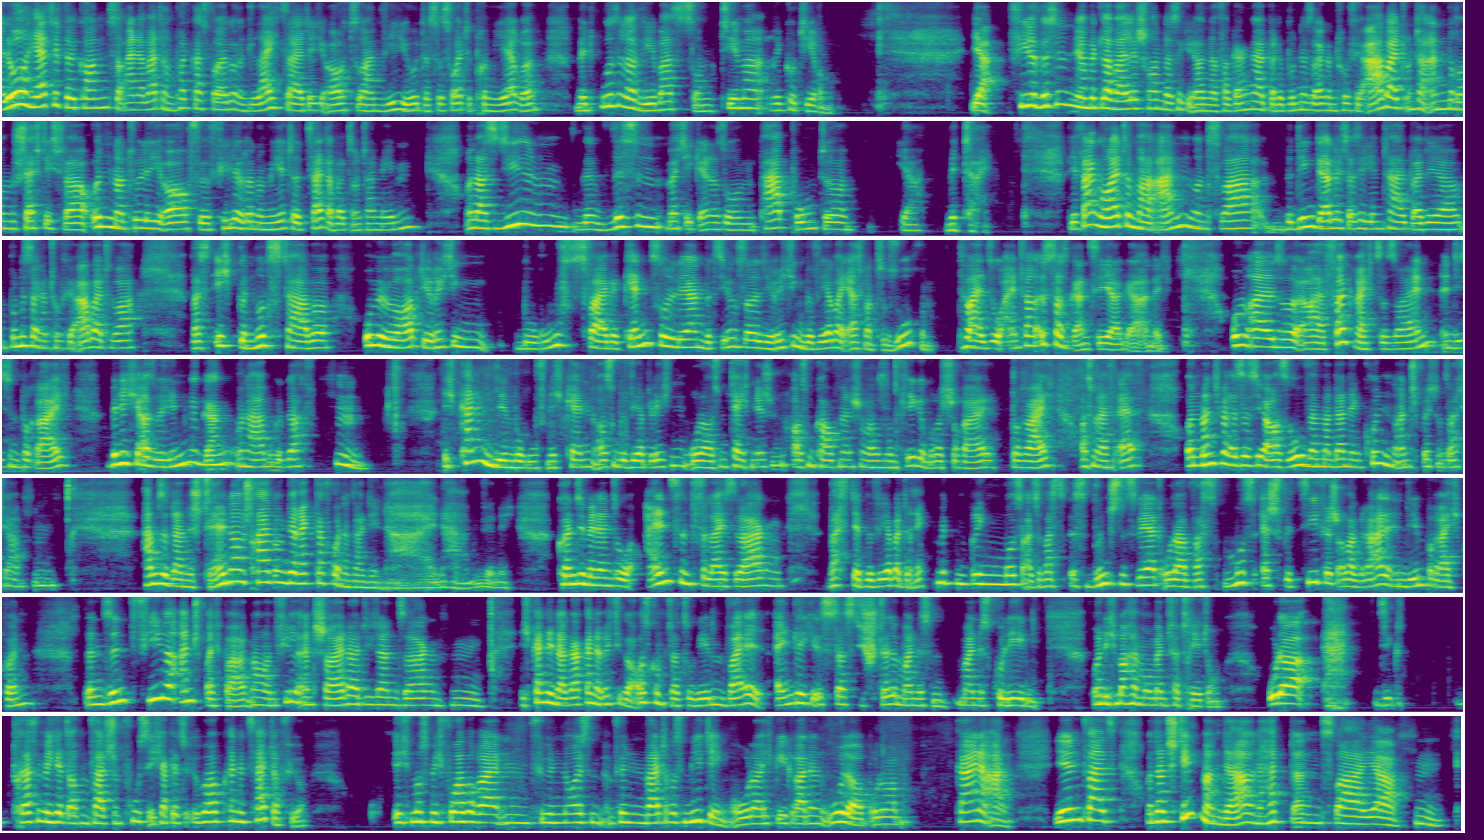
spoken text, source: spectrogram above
Hallo, herzlich willkommen zu einer weiteren Podcast-Folge und gleichzeitig auch zu einem Video, das ist heute Premiere, mit Ursula Webers zum Thema Rekrutierung. Ja, viele wissen ja mittlerweile schon, dass ich in der Vergangenheit bei der Bundesagentur für Arbeit unter anderem beschäftigt war und natürlich auch für viele renommierte Zeitarbeitsunternehmen. Und aus diesem Wissen möchte ich gerne so ein paar Punkte ja, mitteilen. Wir fangen heute mal an und zwar bedingt dadurch, dass ich eben halt bei der Bundesagentur für Arbeit war, was ich genutzt habe, um überhaupt die richtigen Berufszweige kennenzulernen, beziehungsweise die richtigen Bewerber erstmal zu suchen. Weil so einfach ist das Ganze ja gar nicht. Um also erfolgreich zu sein in diesem Bereich, bin ich also hingegangen und habe gedacht, hm, ich kann den Beruf nicht kennen aus dem gewerblichen oder aus dem technischen, aus dem kaufmännischen oder aus dem Pflegebereich, aus dem FF. Und manchmal ist es ja auch so, wenn man dann den Kunden anspricht und sagt, ja, hm, haben Sie da eine Stellenausschreibung direkt davor? Dann sagen die, nein, haben wir nicht. Können Sie mir denn so einzeln vielleicht sagen, was der Bewerber direkt mitbringen muss? Also was ist wünschenswert oder was muss er spezifisch, aber gerade in dem Bereich können? Dann sind viele Ansprechpartner und viele Entscheider, die dann sagen, hm, ich kann dir da gar keine richtige Auskunft dazu geben, weil eigentlich ist das die Stelle meines, meines Kollegen und ich mache im Moment Vertretung. Oder Sie treffen mich jetzt auf dem falschen Fuß. Ich habe jetzt überhaupt keine Zeit dafür. Ich muss mich vorbereiten für ein neues, für ein weiteres Meeting oder ich gehe gerade in Urlaub oder keine Ahnung. Jedenfalls, und dann steht man da und hat dann zwar, ja, hm,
